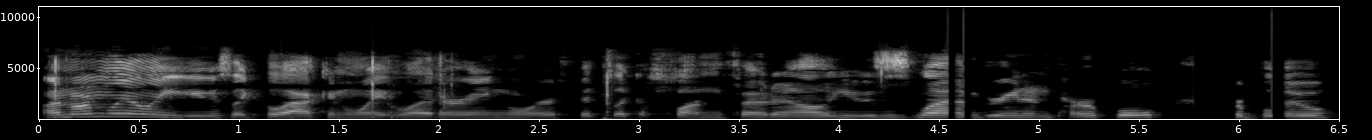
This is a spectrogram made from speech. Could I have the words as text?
I normally only use like black and white lettering, or if it's like a fun photo, I'll use lime green and purple or blue.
